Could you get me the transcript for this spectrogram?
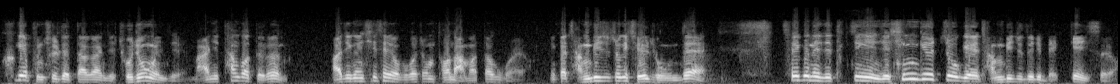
크게 분출됐다가 이제 조정을 이제 많이 탄 것들은 아직은 시세 여부가 좀 더 남았다고 봐요. 그러니까 장비주 쪽이 제일 좋은데 최근에 이제 특징이 이제 신규 쪽에 장비주들이 몇 개 있어요.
